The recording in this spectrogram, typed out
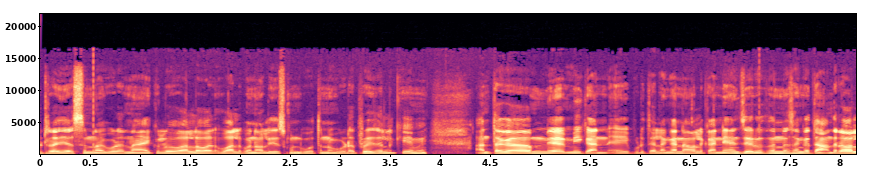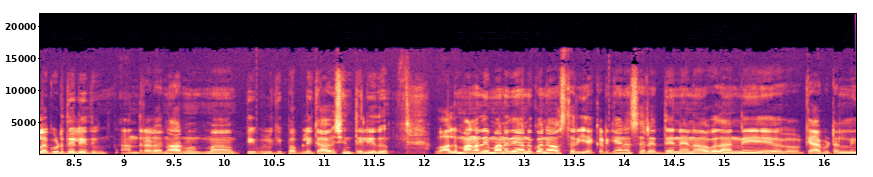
ట్రై చేస్తున్నా కూడా నాయకులు వాళ్ళ వాళ్ళ పని వాళ్ళు చేసుకుంటూ పోతున్నా కూడా ప్రజలకి ఏమి అంతగా మీకు అన్ని ఇప్పుడు తెలంగాణ వాళ్ళకి అన్యాయం జరుగుతున్న సంగతి ఆంధ్ర వాళ్ళకి కూడా తెలియదు ఆంధ్రాలో నార్మల్ మా పీపుల్కి పబ్లిక్ ఆ విషయం తెలియదు వాళ్ళు మనది మనది అనుకొని వస్తారు. ఎక్కడికైనా సరే దేనైనా ఒకదాన్ని క్యాపిటల్ని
